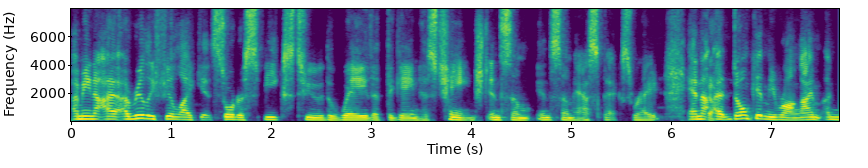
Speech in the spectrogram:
I mean, I, I, really feel like it sort of speaks to the way that the game has changed in some in some aspects, right? And yeah. I, don't get me wrong. I'm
